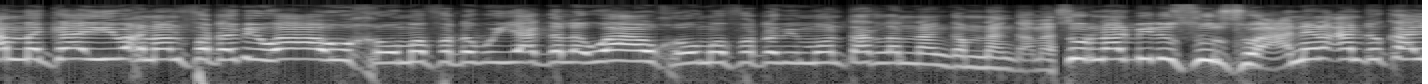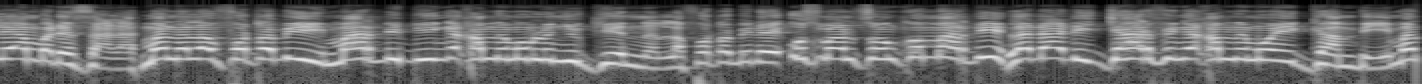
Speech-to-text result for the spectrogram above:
Am na gars yuy wax naan photo bi waaw xaw ma photo bu yàgg la waaw xaw ma photo bi montage la nangam nangam. Journal bi di Source en tout cas li am ba de la photo bi mardi bii nga xam ne moom la la photo bi de Ousmane Sonko mardi la daal di jaar fi nga xam ne mooy Gambie. Mën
